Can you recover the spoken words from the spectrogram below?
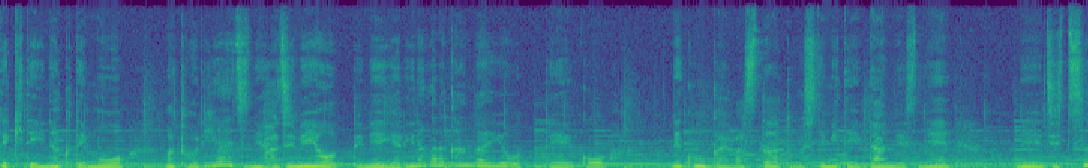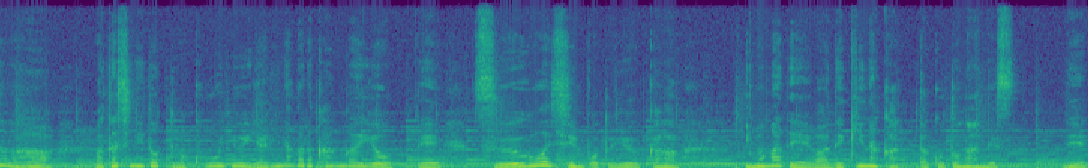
できていなくても、まあ、とりあえずね始めようってねやりながら考えようってこう、ね、今回はスタートをしてみていたんですね。で実は私にとってはこういうやりながら考えようってすごい進歩というか今まではできなかったことなんです。で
